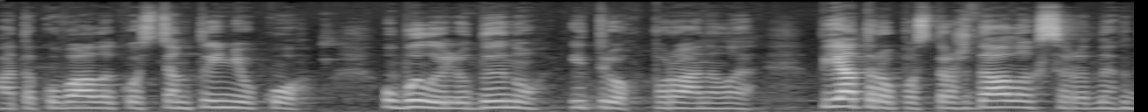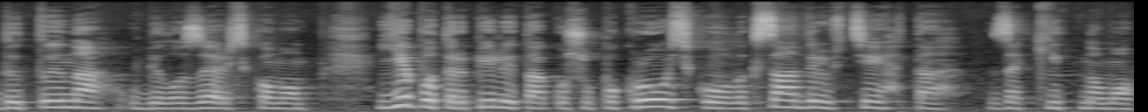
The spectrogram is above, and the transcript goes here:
атакували Костянтинівку. Убили людину і трьох поранили. П'ятеро постраждалих, серед них дитина у Білозерському. Є потерпілі також у Покровську, Олександрівці та Закітному.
